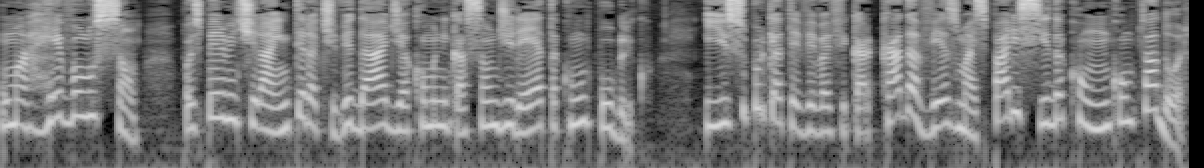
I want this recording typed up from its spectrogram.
uma revolução, pois permitirá a interatividade e a comunicação direta com o público. Isso porque a TV vai ficar cada vez mais parecida com um computador.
